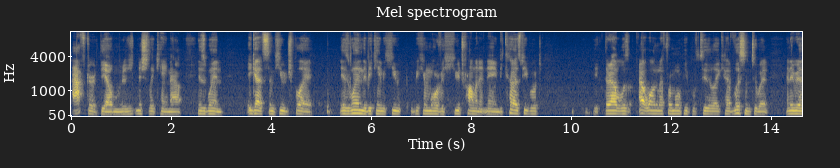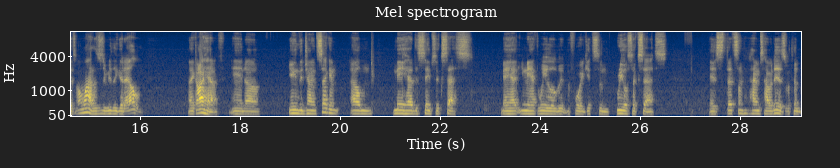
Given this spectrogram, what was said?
after the album initially came out is when it got some huge play. Is when they became a huge, became more of a huge prominent name because people, their album was out long enough for more people to like have listened to it, and they realized, oh wow, this is a really good album, like I have. And uh, Young the Giant's second album may have the same success may have you may have to wait a little bit before it gets some real success. Is that's sometimes how it is with an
